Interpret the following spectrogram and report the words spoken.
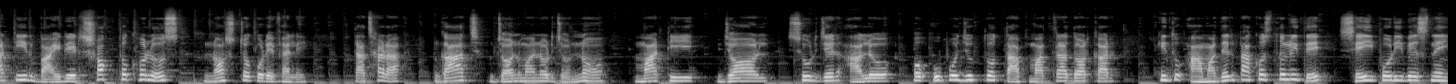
আটির বাইরের শক্ত খোলস নষ্ট করে ফেলে। তাছাড়া গাছ জন্মানোর জন্য মাটি, জল, সূর্যের আলো ও উপযুক্ত তাপমাত্রা দরকার, কিন্তু আমাদের পাকস্থলিতে সেই পরিবেশ নেই।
